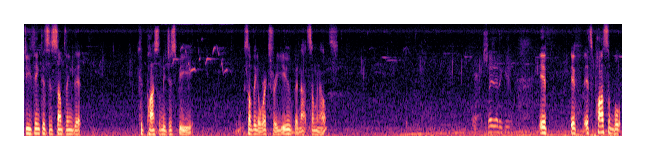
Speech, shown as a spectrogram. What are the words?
do you think this is something that could possibly just be something that works for you but not someone else? Right, say that again. if if it's possible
